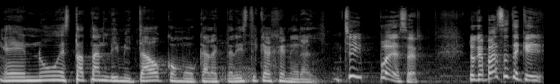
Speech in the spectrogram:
eh, no está tan limitado como característica general. Sí, puede ser. Lo que pasa es de que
